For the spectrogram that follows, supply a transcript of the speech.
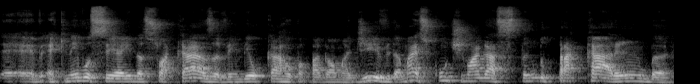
É, é, é que nem você aí da sua casa vender o carro para pagar uma dívida, mas continuar gastando pra caramba.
